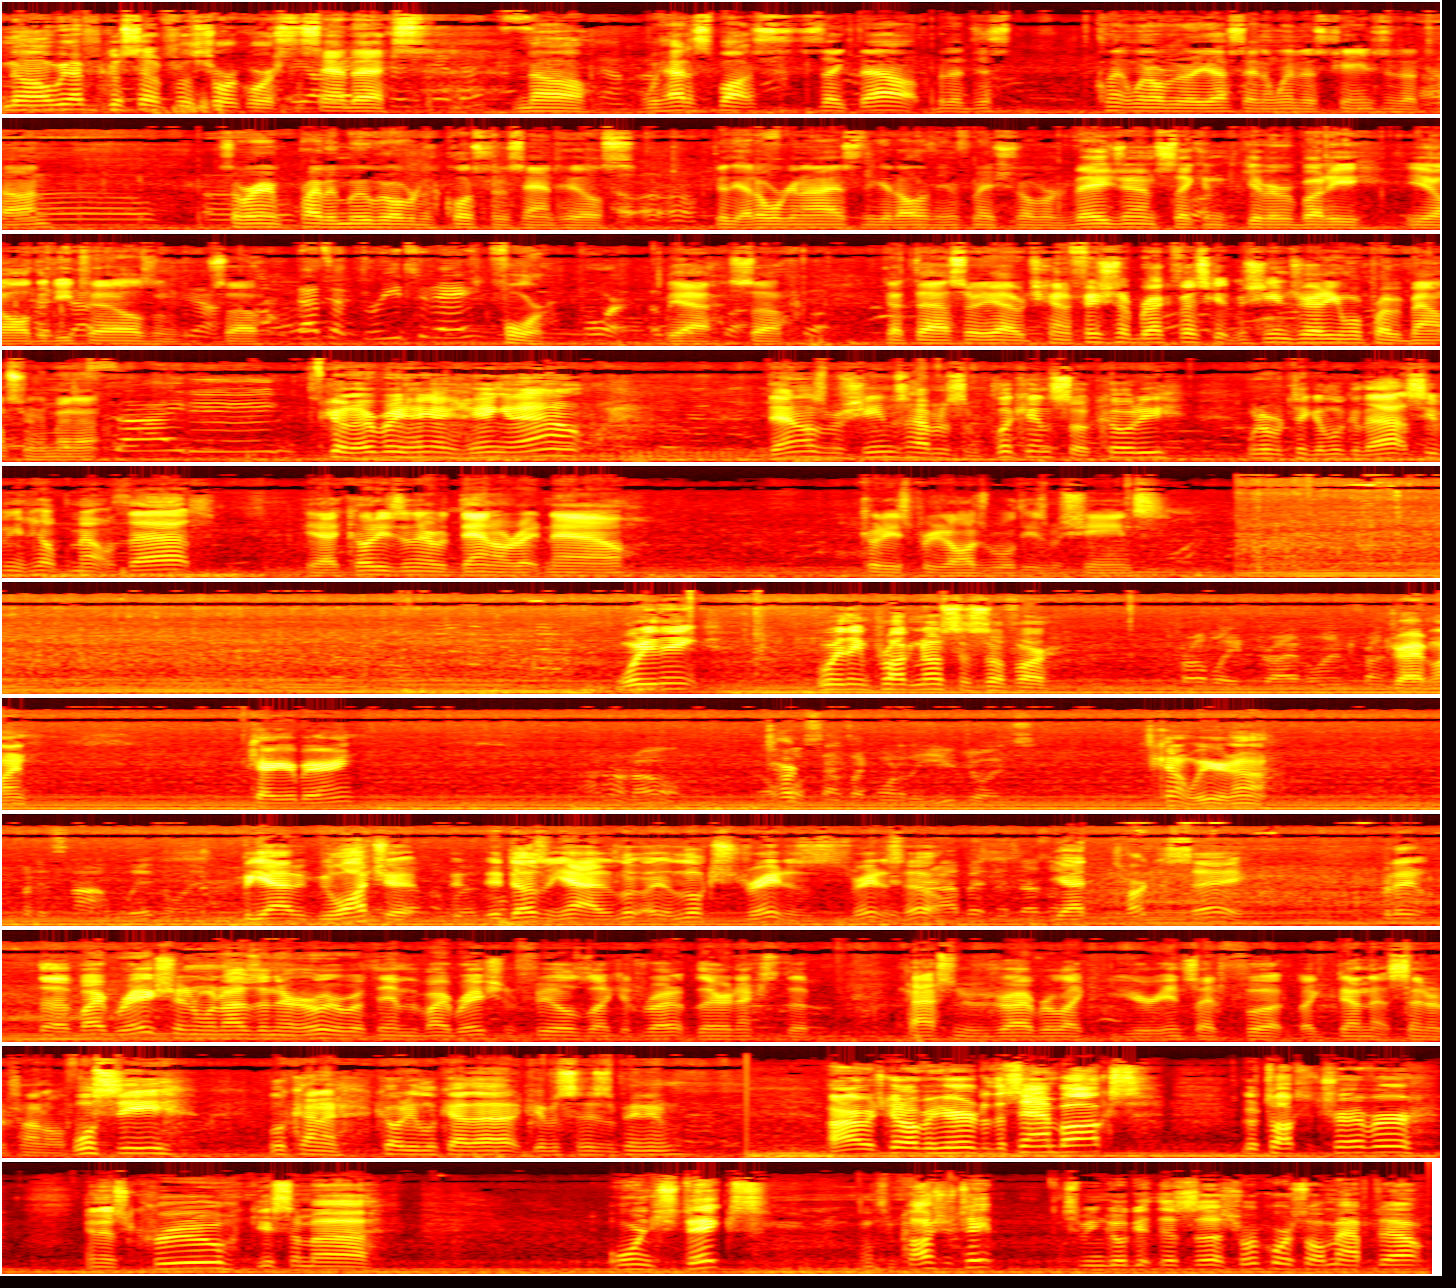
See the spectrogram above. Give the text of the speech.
No, we have to go set up for the short course, the Sand X. the No, we had a spot staked out, but it just Clint went over there yesterday and the wind has changed it a ton. Oh, So we're gonna oh. probably move it over to closer to Sand Hills. Oh, oh, oh. Get that organized and get all the information over to Invasion so they can give everybody, you know, all the details and Yeah. so That's at three today? four. Four. Okay, Yeah, cool, so cool. Got that. So yeah, we're just kind of finishing up breakfast, getting machines ready, and we'll probably bounce here in a minute. Exciting. It's good. Everybody hanging, hanging out. Daniel's machine's having some clicking, so Cody went over to take a look at that, see if we can help him out with that. Yeah, Cody's in there with Daniel right now. Cody is pretty knowledgeable with these machines. What do you think? What do you think prognosis so far? Probably drive line front. Driveline, carrier bearing. I don't know. It hard- almost sounds like one of the U joints, It's kind of weird, huh? but it's not wiggling. But yeah, if you watch it, it, it doesn't. Yeah, it, look, it looks straight as straight as hell. it it. Yeah, it's hard to say. But it, the vibration, when I was in there earlier with him, the vibration feels like it's right up there next to the passenger driver, like your inside foot, like down that center tunnel. We'll see. We'll kind of, Cody, look at that, give us his opinion. All right, let's get over here to the sandbox. Go talk to Trevor and his crew. Get some uh, orange stakes and some caution tape so we can go get this uh, short course all mapped out.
